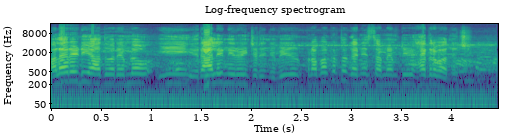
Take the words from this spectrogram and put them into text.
మల్లారెడ్డి ఆధ్వర్యంలో ఈ ర్యాలీ నిర్వహించడం ప్రభాకర్తో గణేష్ సమయం టీవీ హైదరాబాద్ నుంచి.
